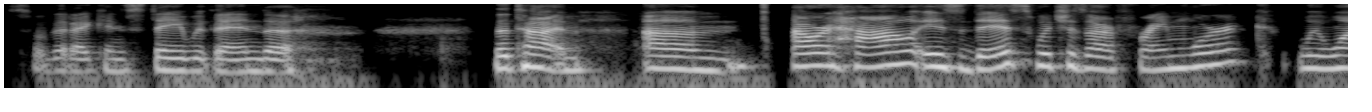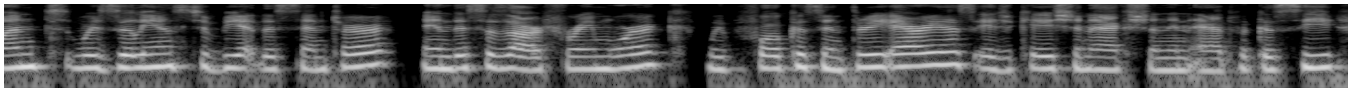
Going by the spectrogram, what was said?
so that I can stay within the the time. Um, our how is this, which is our framework. We want resilience to be at the center, and this is our framework. We focus in three areas education, action, and advocacy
